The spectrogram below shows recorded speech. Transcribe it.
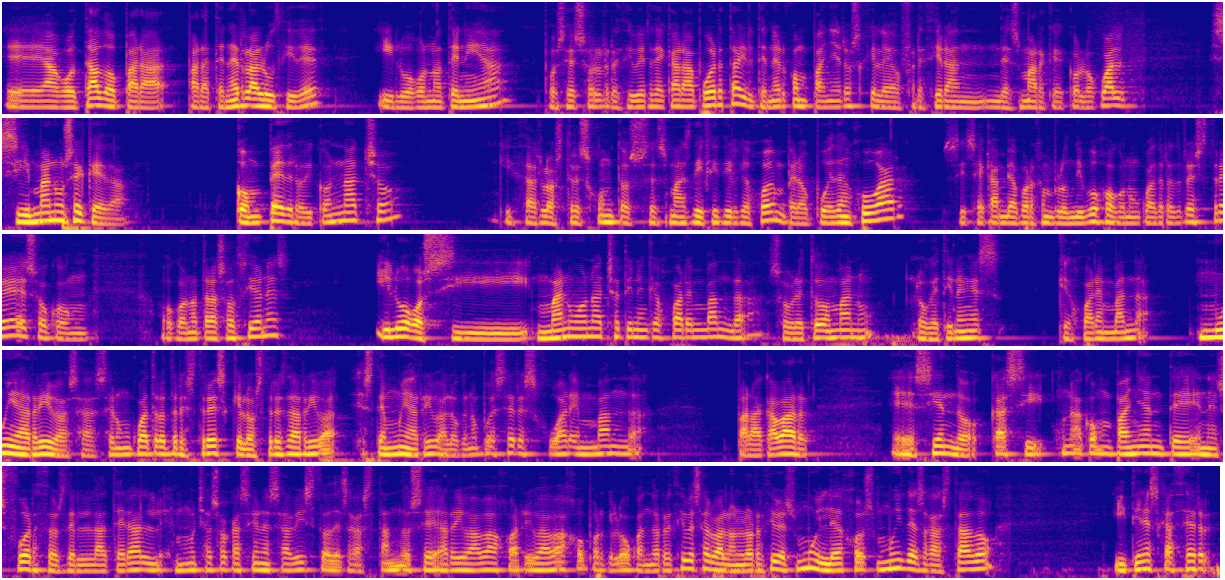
eh, agotado para, para tener la lucidez y luego no tenía, pues eso, el recibir de cara a puerta y el tener compañeros que le ofrecieran desmarque. Con lo cual, si Manu se queda con Pedro y con Nacho, quizás los tres juntos es más difícil que jueguen, pero pueden jugar. Si se cambia, por ejemplo, un dibujo con un 4-3-3 o con, o con otras opciones. Y luego, si Manu o Nacho tienen que jugar en banda, sobre todo Manu, lo que tienen es que jugar en banda muy arriba, o sea, ser un 4-3-3 que los tres de arriba estén muy arriba. Lo que no puede ser es jugar en banda para acabar eh, siendo casi un acompañante en esfuerzos del lateral, en muchas ocasiones ha visto desgastándose arriba abajo, arriba abajo, porque luego cuando recibes el balón lo recibes muy lejos, muy desgastado y tienes que hacer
